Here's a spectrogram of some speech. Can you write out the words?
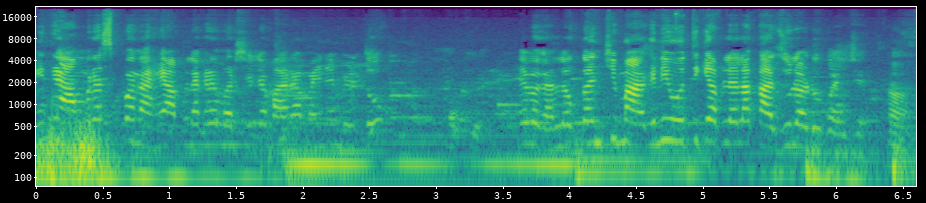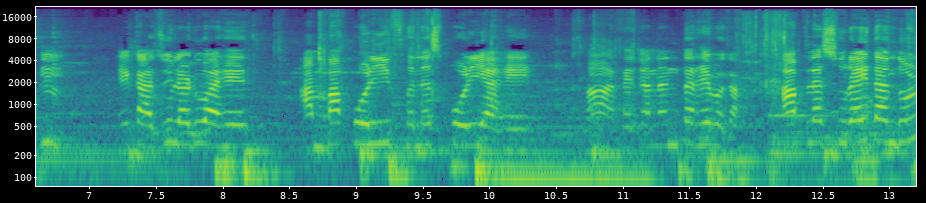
इथे आमरस पण आहे आपल्याकडे वर्षाच्या बारा महिने मिळतो. हे बघा लोकांची मागणी होती की आपल्याला काजू लाडू पाहिजे. हां. काजू लाडू आहेत आंबा पोळी फणस पोळी आहे. हां त्याच्यानंतर हे बघा हा आपला सुराई तांदूळ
